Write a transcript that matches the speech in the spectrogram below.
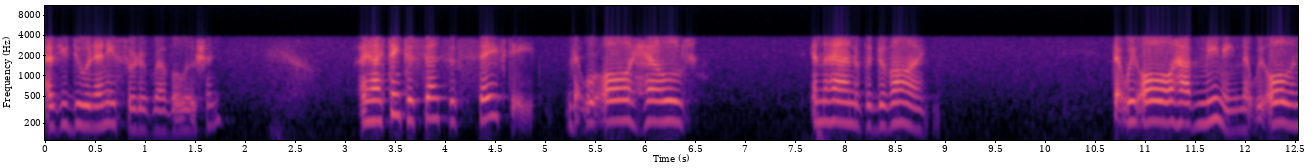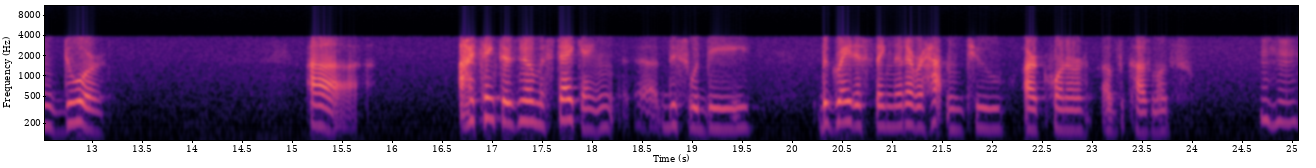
as you do in any sort of revolution. And I think the sense of safety that we're all held in the hand of the divine, that we all have meaning, that we all endure. Uh, I think there's no mistaking uh, this would be the greatest thing that ever happened to our corner of the cosmos. Mhm.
